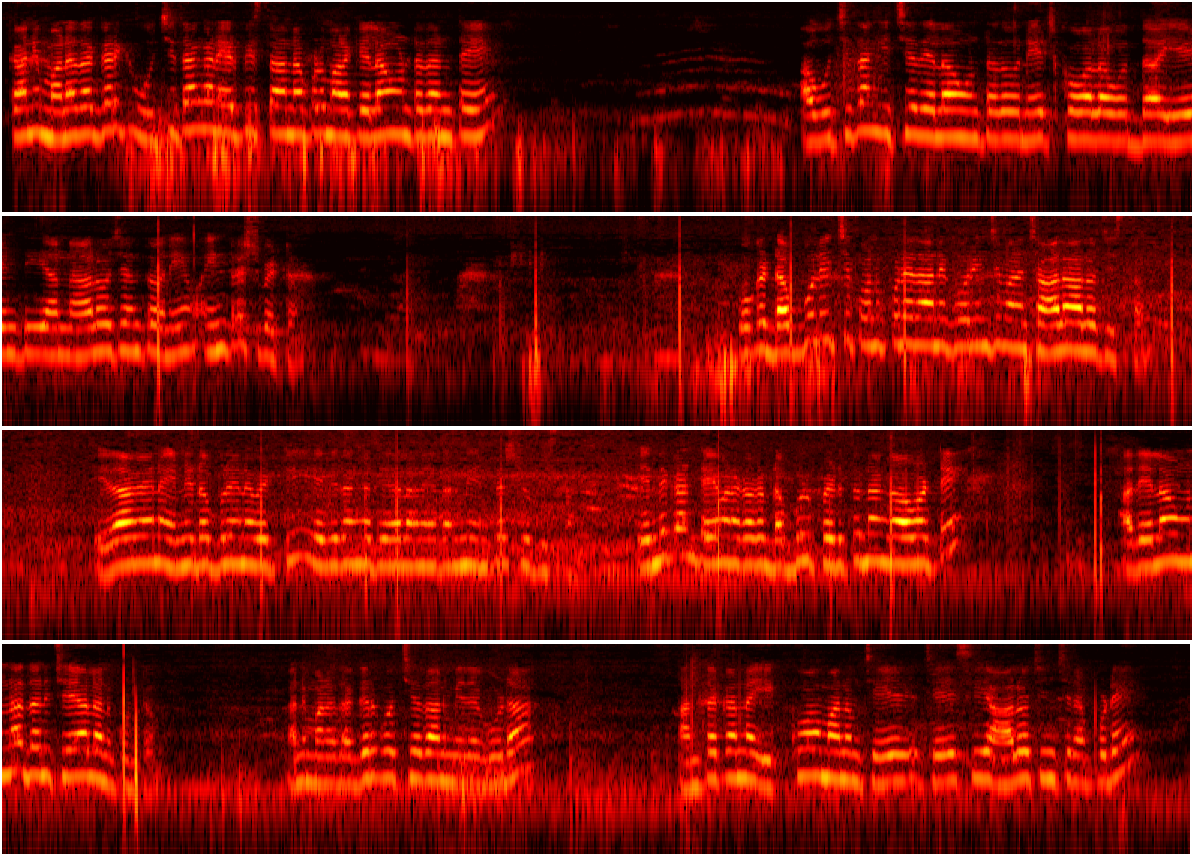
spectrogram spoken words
కానీ మన దగ్గరికి ఉచితంగా నేర్పిస్తా అన్నప్పుడు మనకు ఎలా ఉంటుందంటే ఆ ఉచితంగా ఇచ్చేది ఎలా ఉంటుందో నేర్చుకోవాలా వద్దా ఏంటి అన్న ఆలోచనతో ఇంట్రెస్ట్ పెట్టాం. ఒక డబ్బులు ఇచ్చి కొనుక్కునే దాని గురించి మనం చాలా ఆలోచిస్తాం. ఎలాగైనా ఎన్ని డబ్బులైనా పెట్టి ఏ విధంగా చేయాలనే దాని మీద ఇంట్రెస్ట్ చూపిస్తాం. ఎందుకంటే మనకు అక్కడ డబ్బులు పెడుతున్నాం కాబట్టి అది ఎలా ఉన్నా దాన్ని చేయాలనుకుంటాం. కానీ మన దగ్గరకు వచ్చే దాని మీద కూడా అంతకన్నా ఎక్కువ మనం చే చేసి ఆలోచించినప్పుడే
